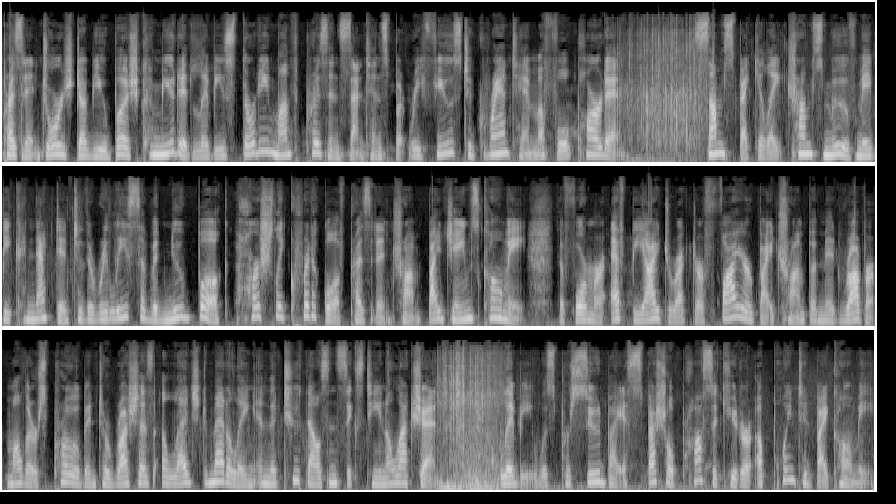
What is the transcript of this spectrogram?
President George W. Bush commuted Libby's 30 month prison sentence but refused to grant him a full pardon. Some speculate Trump's move may be connected to the release of a new book harshly critical of President Trump by James Comey, the former FBI director fired by Trump amid Robert Mueller's probe into Russia's alleged meddling in the 2016 election. Libby was pursued by a special prosecutor appointed by Comey,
